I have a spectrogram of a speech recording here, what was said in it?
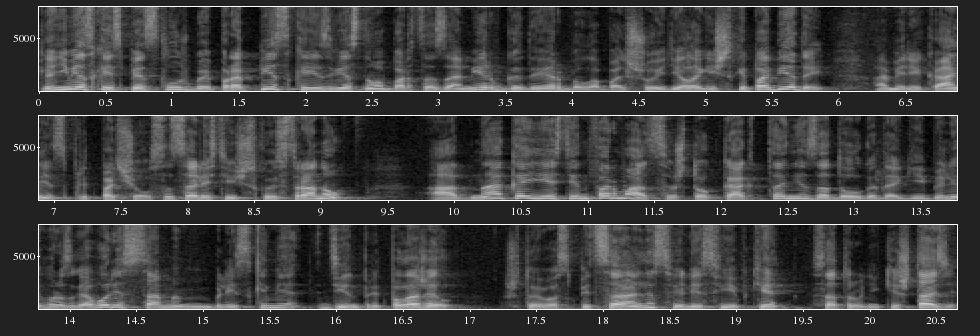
Для немецкой спецслужбы прописка известного борца за мир в ГДР была большой идеологической победой. Американец предпочел социалистическую страну. Однако есть информация, что как-то незадолго до гибели в разговоре с самыми близкими Дин предположил, что его специально свели с Випке сотрудники штази.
